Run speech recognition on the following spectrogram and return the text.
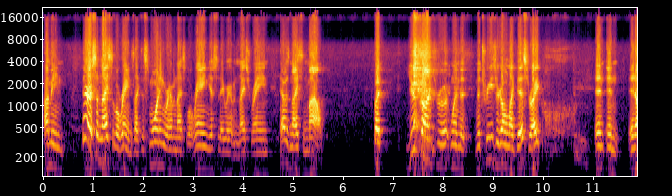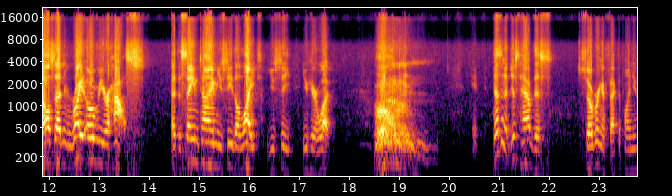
I mean, there are some nice little rains. Like this morning, we're having a nice little rain. Yesterday, we were having a nice rain. That was nice and mild. But you've gone through it when the, the trees are going like this, right? And, and, and all of a sudden, right over your house, at the same time you see the light, you see, you hear what? Doesn't it just have this sobering effect upon you?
